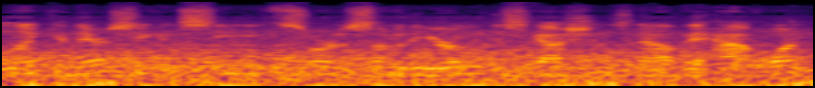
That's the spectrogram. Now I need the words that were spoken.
Link in there so you can see sort of some of the early discussions now they have one.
